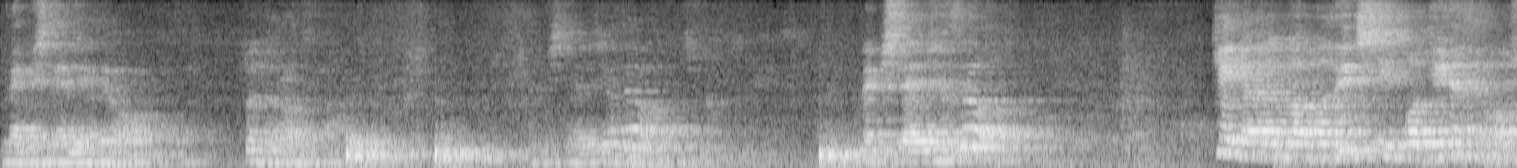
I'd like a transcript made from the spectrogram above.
Με πιστεύει για Θεός, τον το ερώτημα. Με πιστεύεις για Θεός. Με πιστεύεις για Θεός και για να του αποδείξει ότι είναι Θεός,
